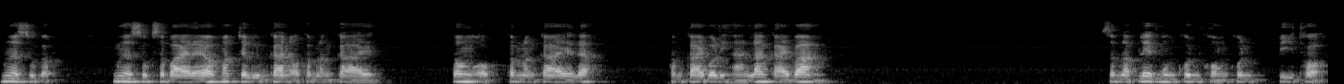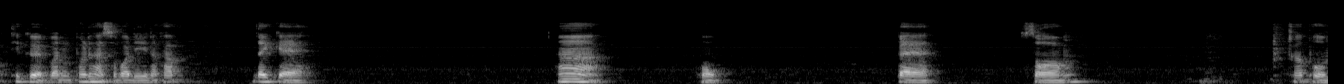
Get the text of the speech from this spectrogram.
เมื่อสุขเมื่อสุขสบายแล้วมักจะลืมการออกกำลังกาย ต้องออกกำลังกายและทำกายบริหารร่างกายบ้างสำหรับเลขมงคลของคนปีเถาะที่เกิดวันพฤหัสบดีนะครับ ได้แก่ห้าหก แปดสองครับผม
